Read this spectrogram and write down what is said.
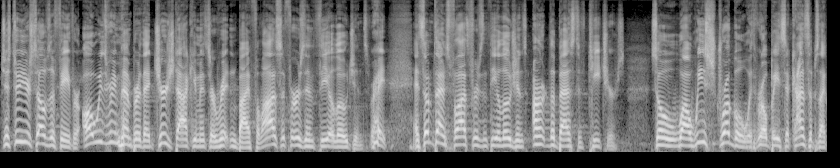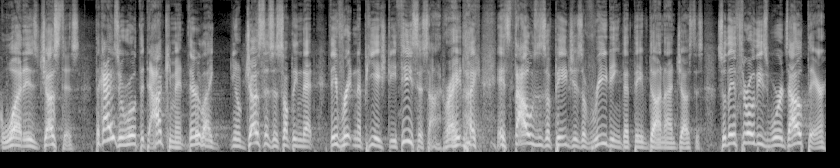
Just do yourselves a favor. Always remember that church documents are written by philosophers and theologians, right? And sometimes philosophers and theologians aren't the best of teachers. So while we struggle with real basic concepts like what is justice, the guys who wrote the document, they're like, you know, justice is something that they've written a PhD thesis on, right? Like it's thousands of pages of reading that they've done on justice. So they throw these words out there,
